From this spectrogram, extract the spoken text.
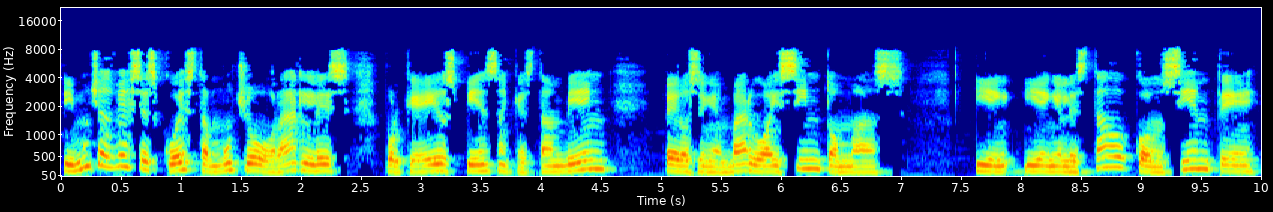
y muchas veces cuesta mucho orarles porque ellos piensan que están bien, pero sin embargo hay síntomas y en, y en el estado consciente,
